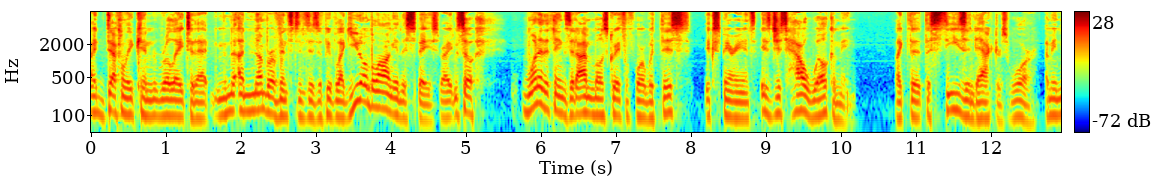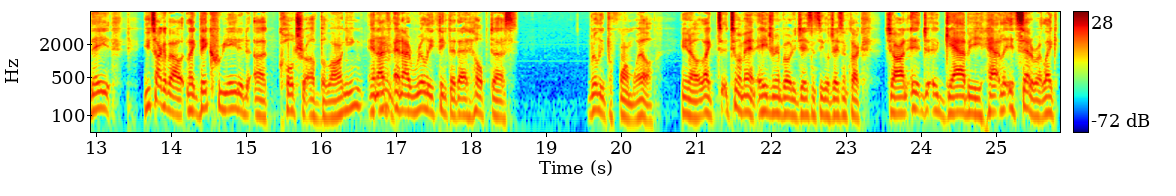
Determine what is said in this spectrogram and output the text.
I definitely can relate to that. A number of instances of people like you don't belong in this space, right? And so, one of the things that I'm most grateful for with this experience is just how welcoming like the the seasoned actors were. I mean, they you talk about like they created a culture of belonging, and I mm. and I really think that that helped us really perform well. You know, like to, to a man, Adrien Brody, Jason Segel, Jason Clarke, John, eh, it, Gabby, et cetera. Like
